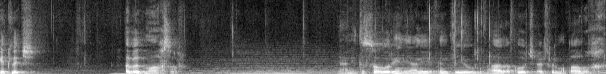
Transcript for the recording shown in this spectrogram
قلت لك أبد ما أخسر. يعني تصورين يعني أنت وهذا أخوك عيد في المطابخ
